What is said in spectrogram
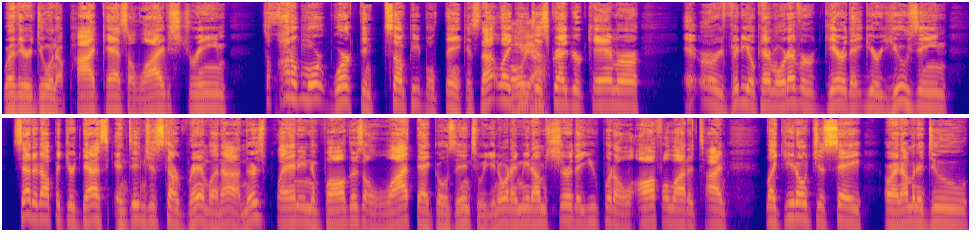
whether you're doing a podcast, a live stream, it's a lot of more work than some people think. It's not like oh, you yeah. just grab your camera or video camera, whatever gear that you're using, set it up at your desk and then just start rambling on. There's planning involved. There's a lot that goes into it. You know what I mean? I'm sure that you put an awful lot of time. Like you don't just say, all right, I'm going to do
